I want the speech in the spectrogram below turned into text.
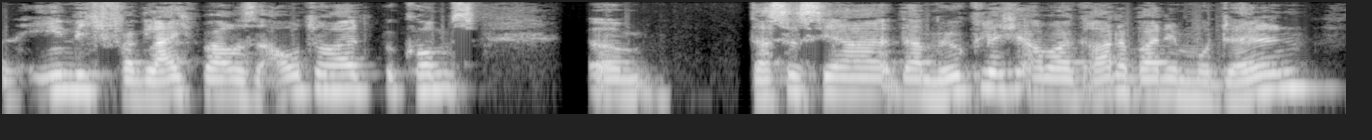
Ein ähnlich vergleichbares Auto halt bekommst. Ähm, das ist ja da möglich, aber gerade bei den Modellen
